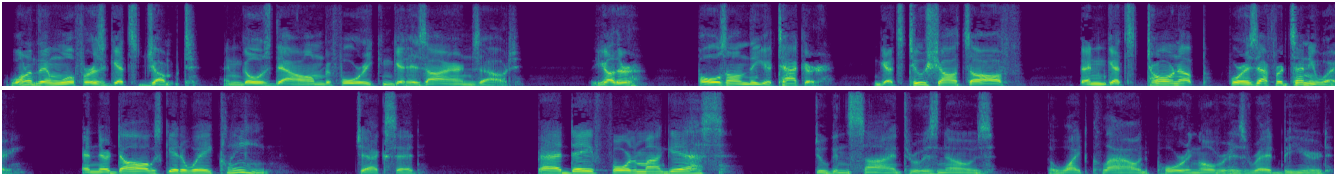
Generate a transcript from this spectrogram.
one of them wolfers gets jumped and goes down before he can get his irons out. The other pulls on the attacker, gets two shots off, then gets torn up for his efforts anyway. And their dogs get away clean, Jack said. Bad day for them, I guess. Dugan sighed through his nose the white cloud pouring over his red beard.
